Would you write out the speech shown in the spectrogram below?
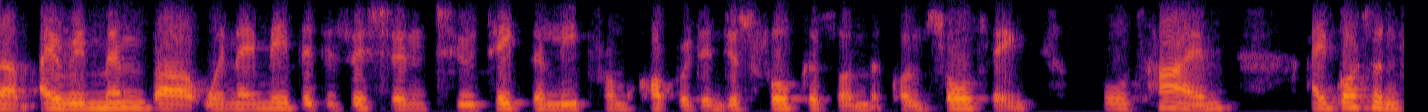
um, I remember when I made the decision to take the leap from corporate and just focus on the consulting full time, I got on,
